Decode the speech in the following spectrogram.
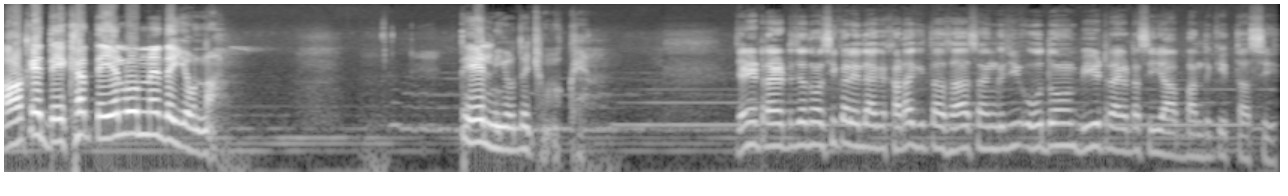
ਆ ਕੇ ਦੇਖਿਆ ਤੇਲ ਉਹਨੇ ਦਈ ਉਹਨਾਂ ਤੇਲ ਨਹੀਂ ਉਹਦੇ ਚ ਮੁੱਕਿਆ। ਜਾਣੀ ਟਰੈਕਟਰ ਜਦੋਂ ਅਸੀਂ ਘਰੇ ਲੈ ਕੇ ਖੜਾ ਕੀਤਾ ਸਾਧ ਸੰਗ ਜੀ ਉਦੋਂ ਵੀ ਟਰੈਕਟਰ ਅਸੀਂ ਆਪ ਬੰਦ ਕੀਤਾ ਸੀ।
